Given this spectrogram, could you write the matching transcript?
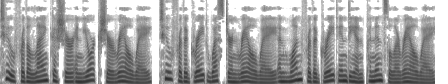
2 for the Lancashire and Yorkshire Railway, 2 for the Great Western Railway and 1 for the Great Indian Peninsula Railway.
